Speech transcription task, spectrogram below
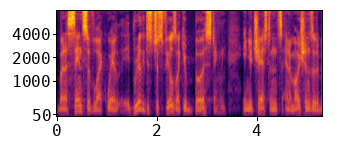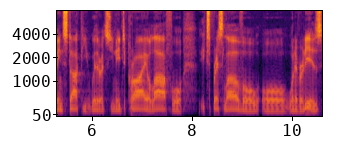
but a sense of like where it really just just feels like you're bursting in your chest and and emotions that have been stuck whether it's you need to cry or laugh or express love or or whatever it is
